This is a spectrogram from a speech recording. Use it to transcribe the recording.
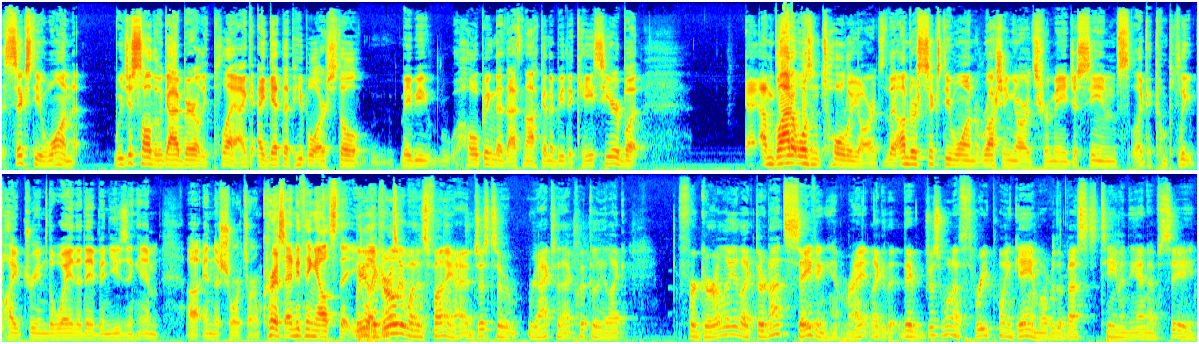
61 we just saw the guy barely play I, I get that people are still maybe hoping that that's not going to be the case here but I'm glad it wasn't total yards. The under 61 rushing yards for me just seems like a complete pipe dream the way that they've been using him uh, in the short term. Chris, anything else that you well, yeah, like? The Gurley one is funny. I, just to react to that quickly, like for Gurley, like they're not saving him, right? Like they just won a three point game over the best team in the NFC.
